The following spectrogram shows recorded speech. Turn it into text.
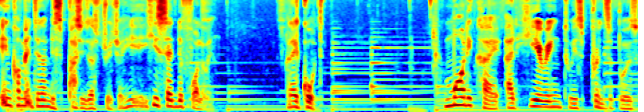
in commenting on this passage of scripture, he, he said the following, and I quote Mordecai, adhering to his principles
